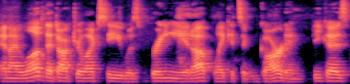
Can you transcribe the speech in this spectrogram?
And I love that Dr. Lexie was bringing it up like it's a garden, because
